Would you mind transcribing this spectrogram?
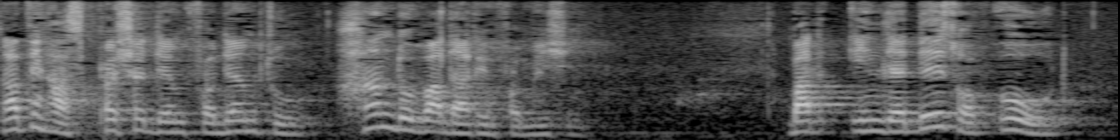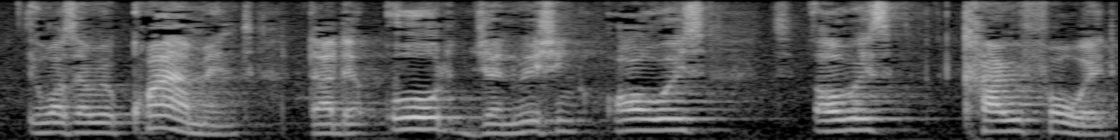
nothing has pressured them for them to hand over that information. But in the days of old it was a requirement that the old generation always always carry forward.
